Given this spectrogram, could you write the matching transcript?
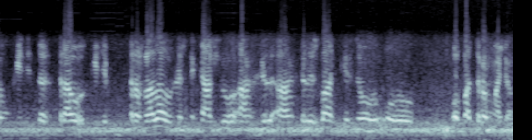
ou que lle, tra, que lle trasladou neste caso Ángel, Ángeles Vázquez o, o, o patrón maior.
